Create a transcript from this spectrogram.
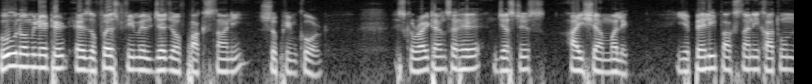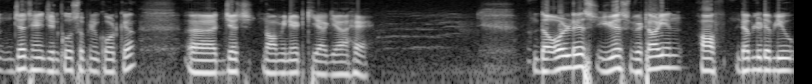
who nominated as the first female जज ऑफ़ पाकिस्तानी सुप्रीम कोर्ट इसका राइट right आंसर है जस्टिस आयशा मलिक ये पहली पाकिस्तानी खातून जज हैं जिनको सुप्रीम कोर्ट का जज नॉमिनेट किया गया है। The oldest US veteran of WW2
